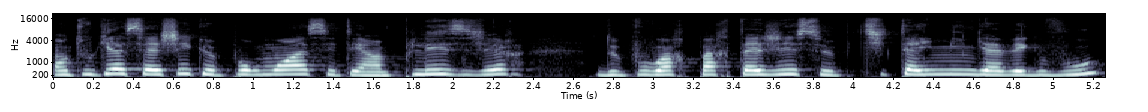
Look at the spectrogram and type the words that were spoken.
En tout cas, sachez que pour moi, c'était un plaisir de pouvoir partager ce petit timing avec vous.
